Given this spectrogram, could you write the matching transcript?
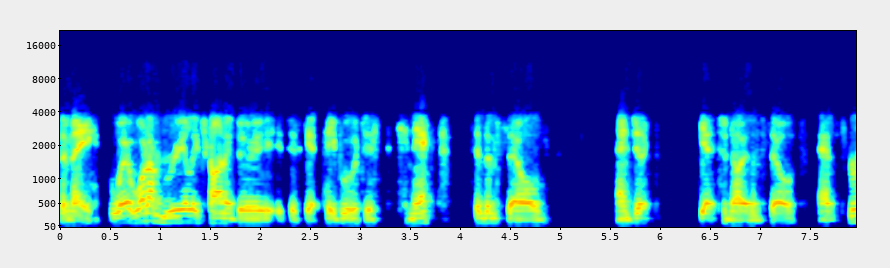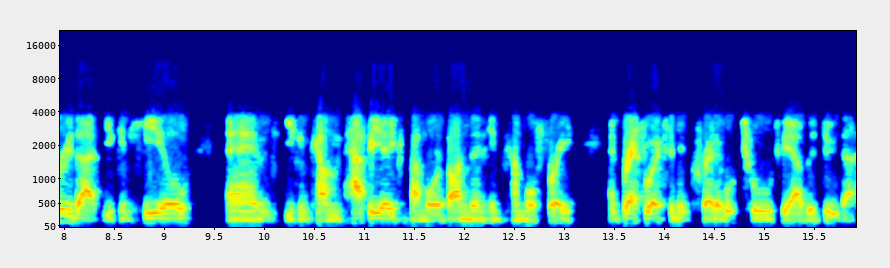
for me. Where, what I'm really trying to do is just get people to just connect to themselves and just get to know themselves, and through that you can heal and you can become happier, you can become more abundant, you become more free. And breathwork's an incredible tool to be able to do that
